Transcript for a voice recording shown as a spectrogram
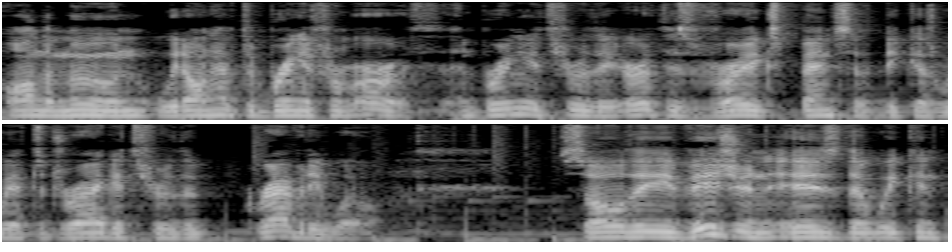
on the moon, we don't have to bring it from Earth. And bringing it through the Earth is very expensive because we have to drag it through the gravity well. So the vision is that we can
